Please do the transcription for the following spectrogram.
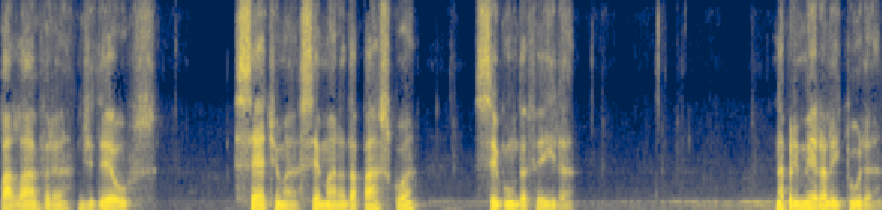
Palavra de Deus, sétima semana da Páscoa, segunda-feira. Na primeira leitura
